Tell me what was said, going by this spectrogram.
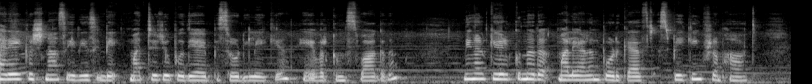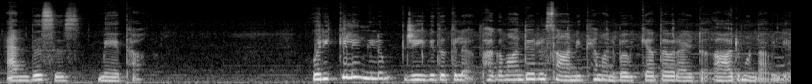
ഹരേ കൃഷ്ണ സീരീസിന്റെ മറ്റൊരു പുതിയ എപ്പിസോഡിലേക്ക് ഏവർക്കും സ്വാഗതം. നിങ്ങൾ കേൾക്കുന്നത് Malayalam podcast speaking from heart and this is Medha. ഒരിക്കലെങ്കിലും ജീവിതത്തിൽ ഭഗവാന്റെ ഒരു സാന്നിധ്യം അനുഭവിക്കാത്തവരായിട്ട് ആരും ഉണ്ടാവില്ല.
